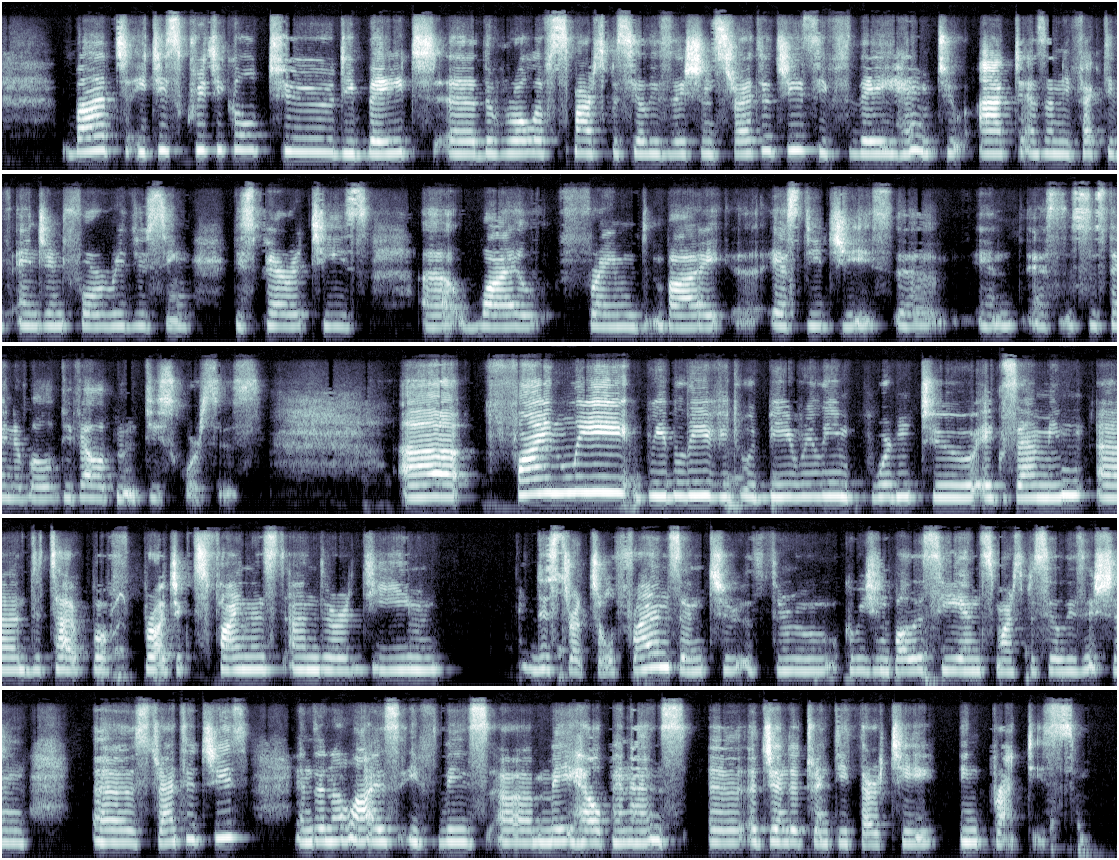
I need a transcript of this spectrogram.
but it is critical to debate uh, the role of smart specialization strategies if they aim to act as an effective engine for reducing disparities uh, while framed by uh, SDGs uh, and sustainable development discourses. Uh, finally, we believe it would be really important to examine uh, the type of projects financed under the the structural funds and to, through cohesion policy and smart specialization uh, strategies and analyze if these uh, may help enhance uh, Agenda 2030 in practice.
